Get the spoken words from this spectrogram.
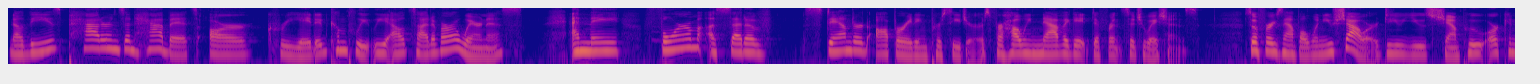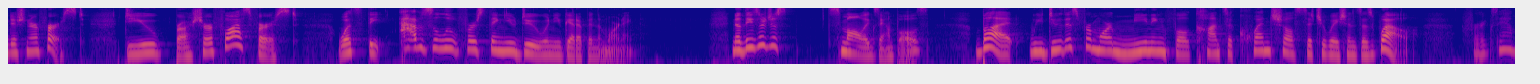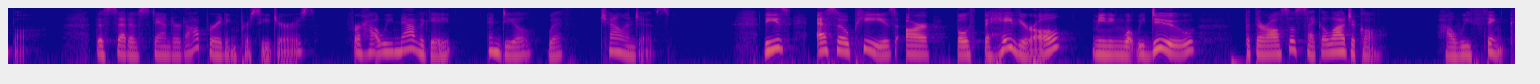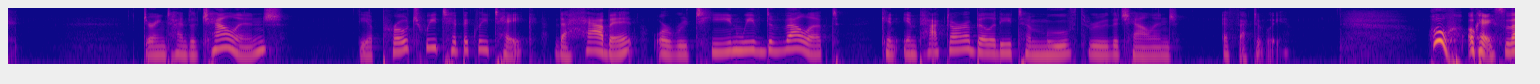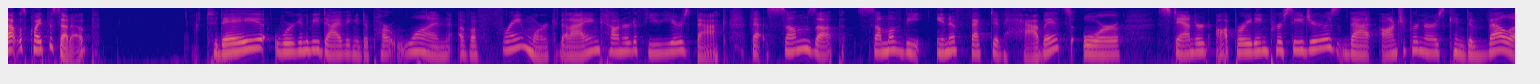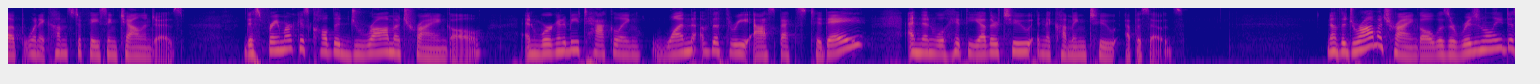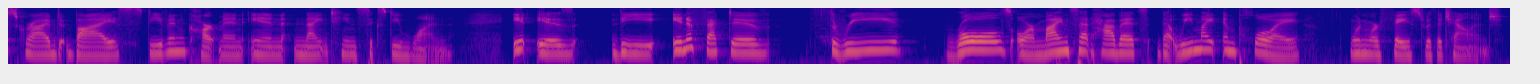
Now, these patterns and habits are created completely outside of our awareness, and they form a set of standard operating procedures for how we navigate different situations. So, for example, when you shower, do you use shampoo or conditioner first? Do you brush or floss first? What's the absolute first thing you do when you get up in the morning? Now, these are just small examples, but we do this for more meaningful, consequential situations as well. For example, the set of standard operating procedures for how we navigate and deal with challenges. These SOPs are both behavioral, meaning what we do, but they're also psychological, how we think. During times of challenge, the approach we typically take, the habit or routine we've developed, can impact our ability to move through the challenge effectively. Whew, okay, so that was quite the setup. Today, we're going to be diving into part one of a framework that I encountered a few years back that sums up some of the ineffective habits or standard operating procedures that entrepreneurs can develop when it comes to facing challenges. This framework is called the drama triangle, and we're going to be tackling one of the three aspects today, and then we'll hit the other two in the coming two episodes. Now, the drama triangle was originally described by Stephen Karpman in 1961. It is the ineffective three roles or mindset habits that we might employ when we're faced with a challenge.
